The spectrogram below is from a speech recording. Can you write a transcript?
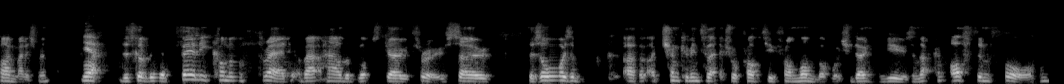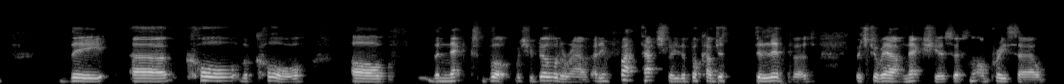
time management. Yeah. There's got to be a fairly common thread about how the books go through. So there's always a, a, a chunk of intellectual property from one book which you don't use, and that can often form the uh, core, the core of the next book, which you build around. And in fact, actually, the book I've just delivered, which will be out next year, so it's not on pre-sale,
